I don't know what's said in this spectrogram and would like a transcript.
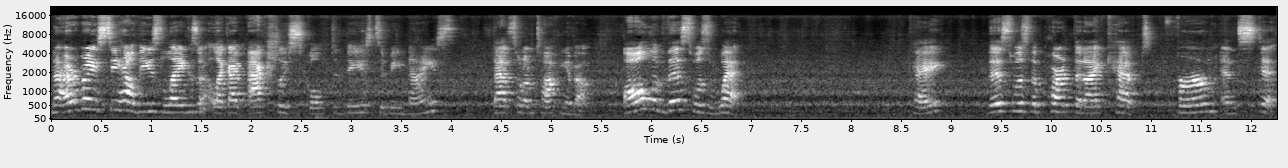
Now everybody see how these legs, are, like I've actually sculpted these to be nice? That's what I'm talking about. All of this was wet. Okay? This was the part that I kept firm and stiff.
